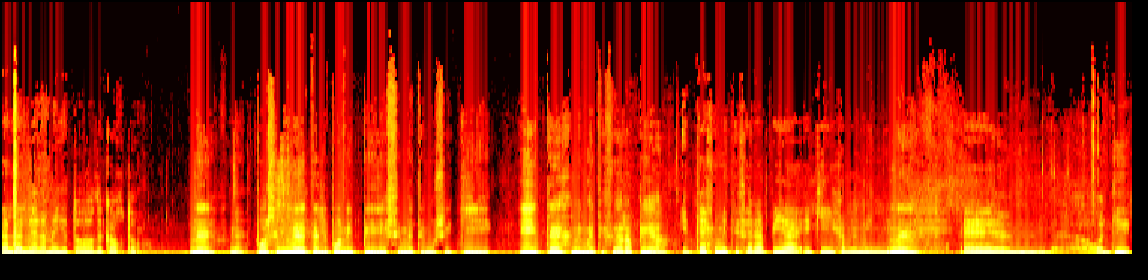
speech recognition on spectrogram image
αλλά λέγαμε για το 18. Ναι. ναι. Πώς συνδέεται λοιπόν η ποίηση με τη μουσική ή η τέχνη με τη θεραπεία; Η τέχνη με τη θεραπεία, εκεί είχαμε μείνει. Ναι. Ε, ότι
